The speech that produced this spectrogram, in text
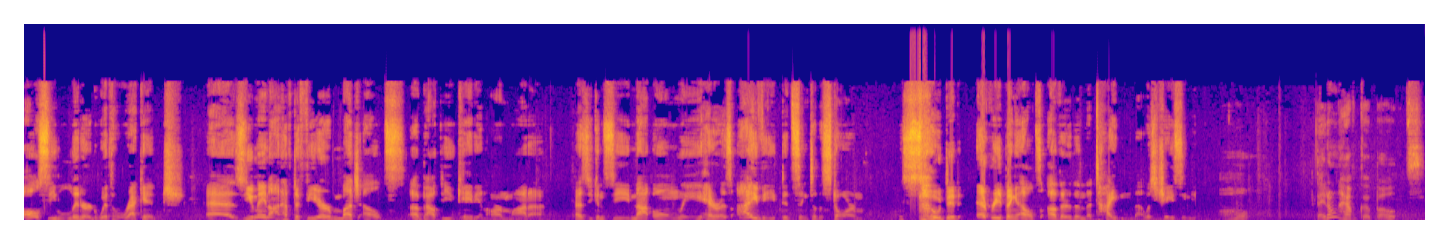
all sea littered with wreckage, as you may not have to fear much else about the Eucadian Armada. As you can see, not only Hera's Ivy did sink to the storm, so did everything else other than the Titan that was chasing you. oh, they don't have good boats.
